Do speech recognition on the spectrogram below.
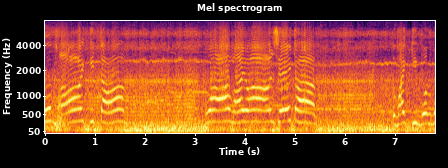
ও ভাই, কি টান। ওয়া ভাই ওয়া সেই টান। তো ভাই, কি বলব?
